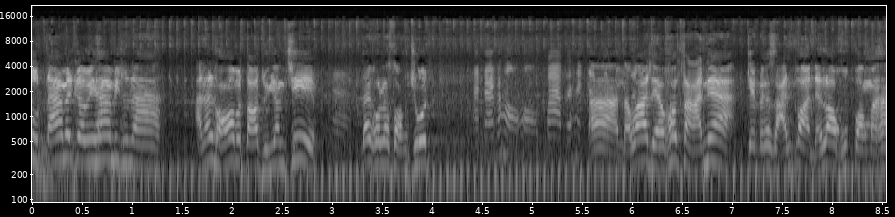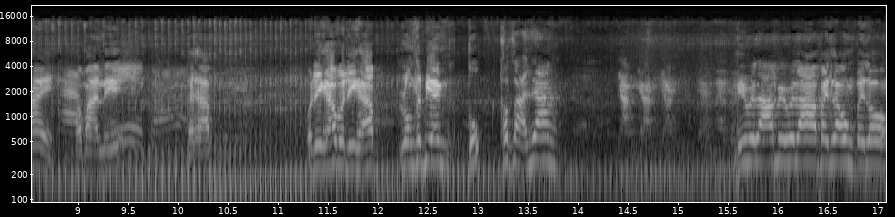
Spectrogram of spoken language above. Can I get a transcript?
สุดนะไม่เกินวันที่ห้ามิถุนาอันนั้นของอบตถุงยังชีพ ได้คนละสองชุดอันนั้นของของป้าไปให้จัดอ่าแต่ว่าเดี๋ยวข้าวสารเนี่ยเก็บเอกสารก่อนเดี๋ยวรอคูปองมาให้ค่ะประมาณนี้โอเคจ้านะครับสวัสดีครับสวัสดีครับ ลงทะเบียนกุ๊กข้าวสารยังยังยังยังมีเวลามีเวลาไปลงไปลง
